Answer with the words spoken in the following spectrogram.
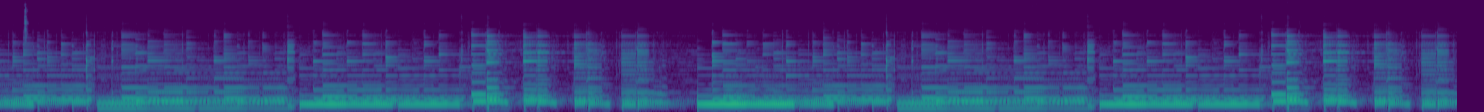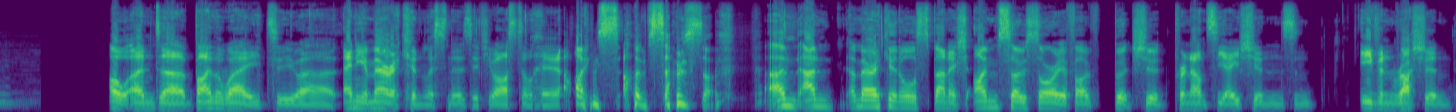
Oh, and uh, by the way, to uh, any American listeners, if you are still here, I'm I'm so sorry and and American or Spanish. I'm so sorry if I've butchered pronunciations and even Russian.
